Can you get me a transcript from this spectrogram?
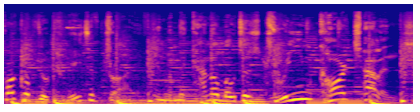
Spark up your creative drive in the Meccano Motors Dream Car Challenge.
